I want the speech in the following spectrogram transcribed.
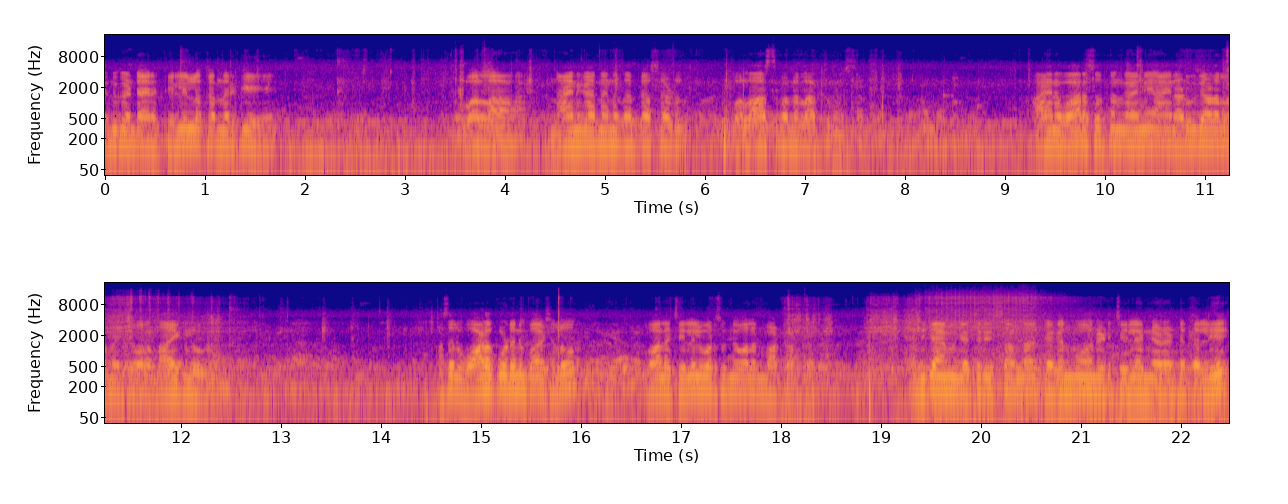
ఎందుకంటే ఆయన పెళ్ళిళ్ళకి అందరికీ వాళ్ళ నాయనగారినైనా చంపేస్తాడు వాళ్ళ ఆస్తికన్నా లాక్కునేస్తాడు. ఆయన వారసత్వం కానీ ఆయన అడుగుజాడల్లో నడిచే వాళ్ళ నాయకులు. అసలు వాడకూడని భాషలో వాళ్ళ చెల్లెలు వరుస ఉండే వాళ్ళని మాట్లాడతారు. అందుకే ఆమె హెచ్చరిస్తాడా జగన్మోహన్ రెడ్డి చెల్లి అన్నాడంటే తల్లి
